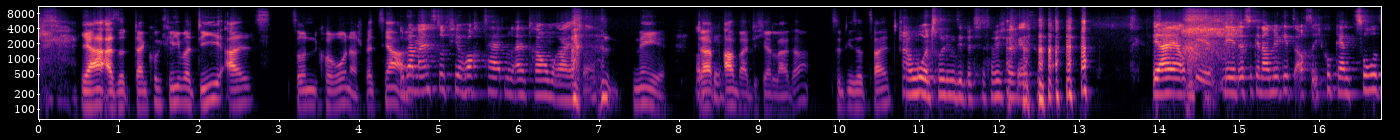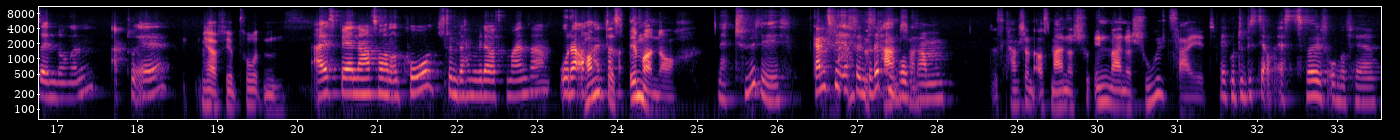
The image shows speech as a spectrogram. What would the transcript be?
Ja, also dann gucke ich lieber die als so ein Corona-Spezial. Oder meinst du vier Hochzeiten und eine Traumreise? Nee, da Okay. arbeite ich ja leider zu dieser Zeit. Oh, entschuldigen Sie bitte, das habe ich vergessen. ja, ja, okay. Nee, das genau, mir geht es auch so. Ich gucke gern Zoosendungen aktuell. Ja, vier Pfoten. Eisbär, Nashorn und Co. Stimmt, da haben wir wieder was gemeinsam. Oder auch Kommt einfach. es immer noch? Natürlich. Ganz viel erst im Das dritten kam schon. Programm. Das kam schon aus meiner Schu in meiner Schulzeit. Ja gut, du bist ja auch erst zwölf ungefähr.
